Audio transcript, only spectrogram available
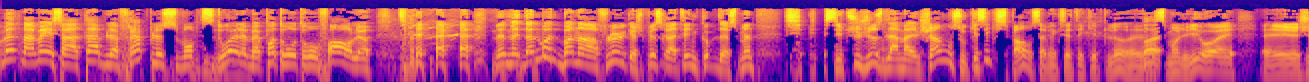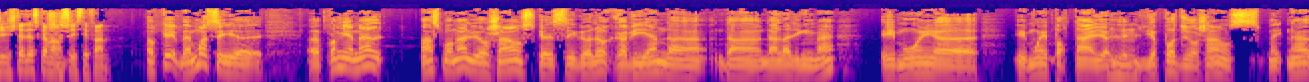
mettre ma main sur la table, là, frappe là, sur mon petit doigt, là, mais pas trop trop fort. là. Donne-moi une bonne enflure que je puisse rater une coupe de semaines. C'est-tu juste de la malchance ou qu'est-ce qui se passe avec cette équipe-là, euh, Ouais. Simon Olivier? Ouais, euh, je, je te laisse commencer, Stéphane. OK, ben moi, c'est... premièrement, en ce moment, l'urgence que ces gars-là reviennent dans, dans, dans l'alignement est moins... est moins important. Il n'y a, Mm-hmm. a, pas d'urgence. Maintenant,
